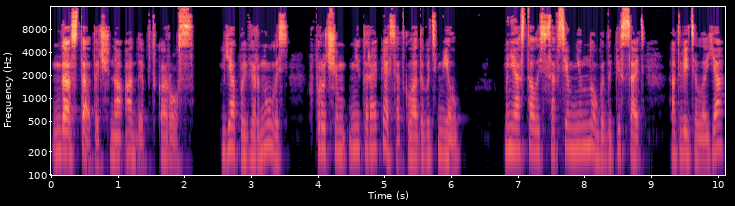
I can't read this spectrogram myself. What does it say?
«Достаточно, адептка Рос». Я повернулась, впрочем, не торопясь откладывать мел. «Мне осталось совсем немного дописать», — ответила я,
